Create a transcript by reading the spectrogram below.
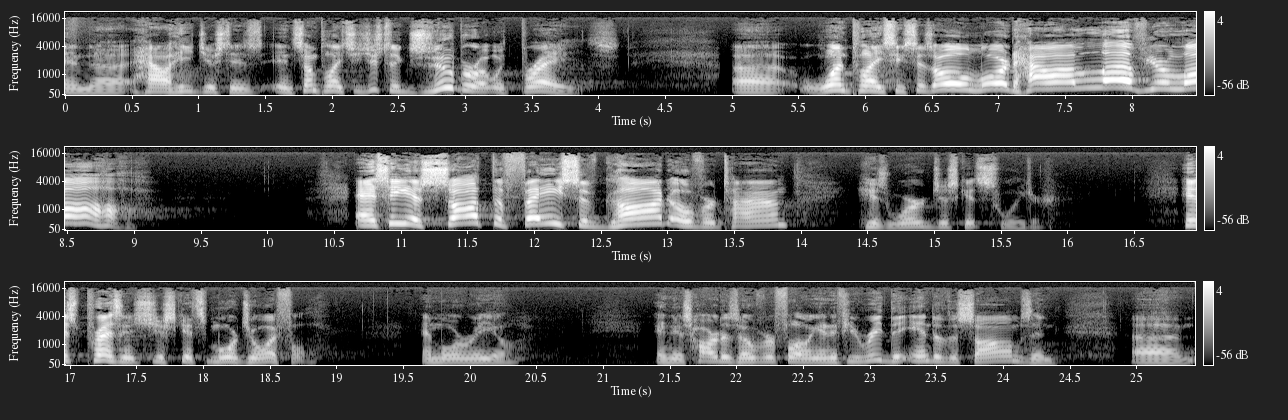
and uh, how he just is, in some places, just exuberant with praise. Uh, one place he says, Oh Lord, how I love your law. As he has sought the face of God over time, his word just gets sweeter his presence just gets more joyful and more real. And his heart is overflowing. And if you read the end of the Psalms, and um,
